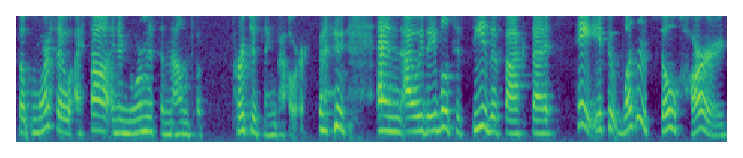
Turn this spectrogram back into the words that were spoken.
but more so, I saw an enormous amount of purchasing power. and I was able to see the fact that, hey, if it wasn't so hard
